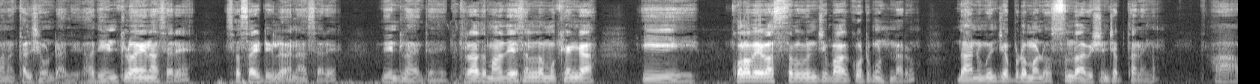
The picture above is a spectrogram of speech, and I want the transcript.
మనం కలిసి ఉండాలి. అది ఇంట్లో అయినా సరే సొసైటీలో అయినా సరే దీంట్లో అయితే. తర్వాత మన దేశంలో ముఖ్యంగా ఈ కుల వ్యవస్థ గురించి బాగా కొట్టుకుంటున్నారు. దాని గురించి ఎప్పుడో మనం వస్తుంది ఆ విషయం చెప్తాను నేను. ఆ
